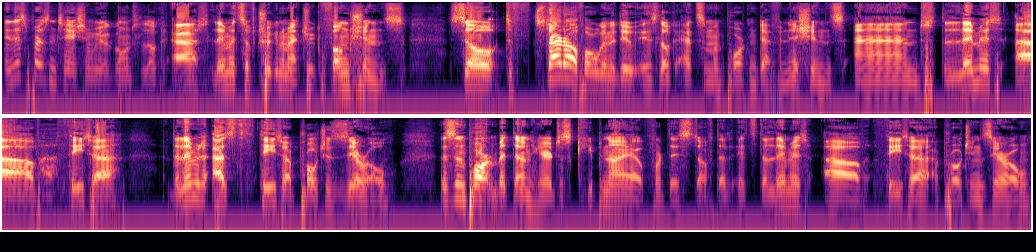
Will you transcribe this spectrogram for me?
In this presentation we are going to look at limits of trigonometric functions. So to start off what we're going to do is look at some important definitions and the limit of theta, the limit as theta approaches zero, this is an important bit down here, just keep an eye out for this stuff, that it's the limit of theta approaching zero.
